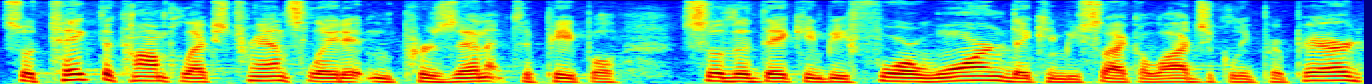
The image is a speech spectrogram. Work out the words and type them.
So take the complex, translate it, and present it to people so that they can be forewarned, they can be psychologically prepared,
